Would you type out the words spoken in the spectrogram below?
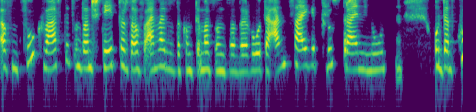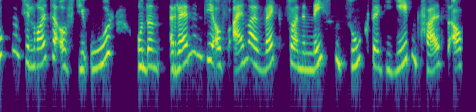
auf den Zug wartet und dann steht dort auf einmal, also da kommt immer so, so eine rote Anzeige, plus drei Minuten. Und dann gucken die Leute auf die Uhr und dann rennen die auf einmal weg zu einem nächsten Zug, der gegebenenfalls auch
